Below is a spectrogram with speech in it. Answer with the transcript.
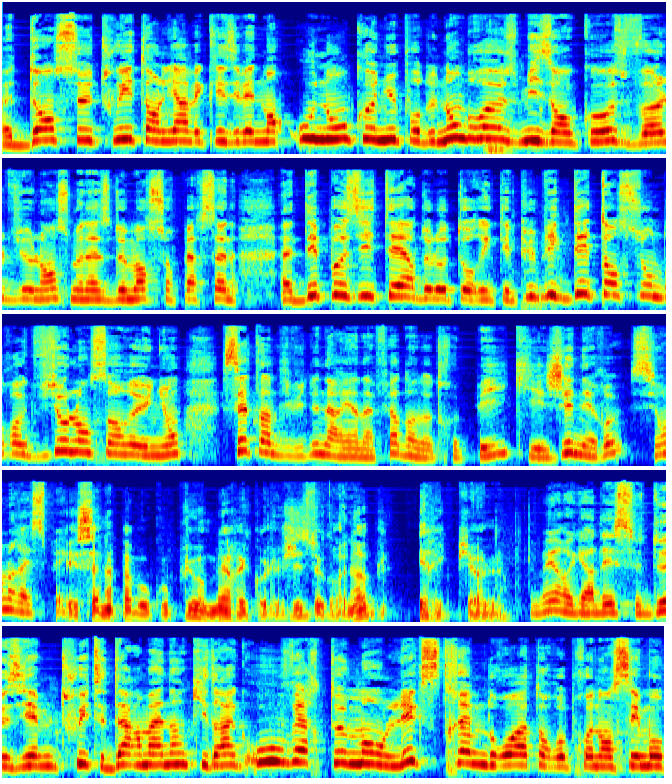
euh, dans ce tweet en lien avec les événements ou non connus pour de nombreuses mises en cause, vol, violence, menaces de mort sur personnes euh, dépositaires de l'autorité publique, détention de drogue, violence en réunion. Cet individu n'a rien à faire dans notre pays qui est généreux si on le respecte. Et ça n'a pas beaucoup plu au maire écologiste de Grenoble, Éric Piolle. Oui, regardez ce deuxième tweet Darmanin qui drague ouvertement l'extrême droite en reprenant ses mots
